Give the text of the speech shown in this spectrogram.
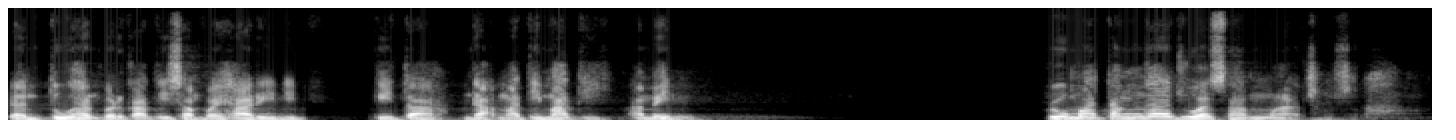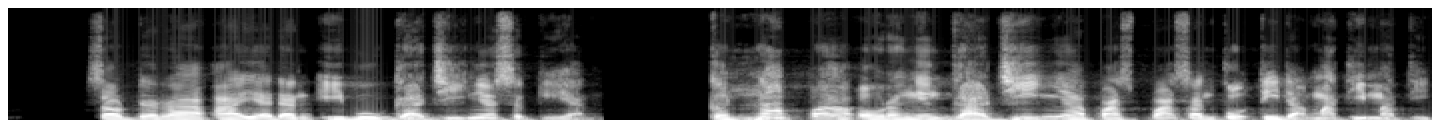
Dan Tuhan berkati sampai hari ini. Kita tidak mati-mati. Amin. Rumah tangga juga sama. Saudara, ayah dan ibu gajinya sekian. Kenapa orang yang gajinya pas-pasan kok tidak mati-mati?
